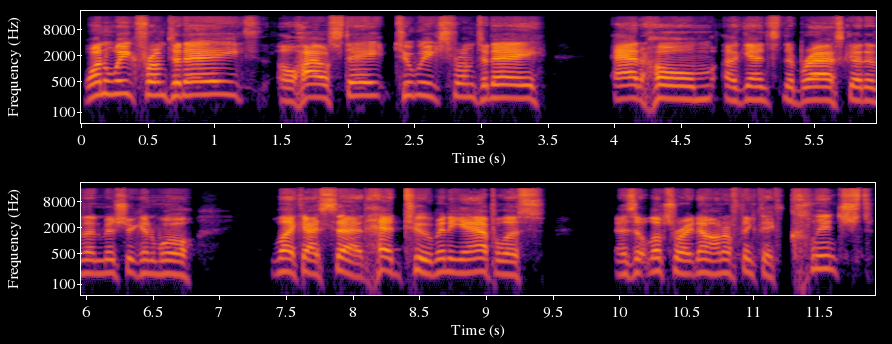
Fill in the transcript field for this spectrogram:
one week from today, Ohio State, two weeks from today, at home against Nebraska. And then Michigan will, like I said, head to Minneapolis as it looks right now. I don't think they've clinched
